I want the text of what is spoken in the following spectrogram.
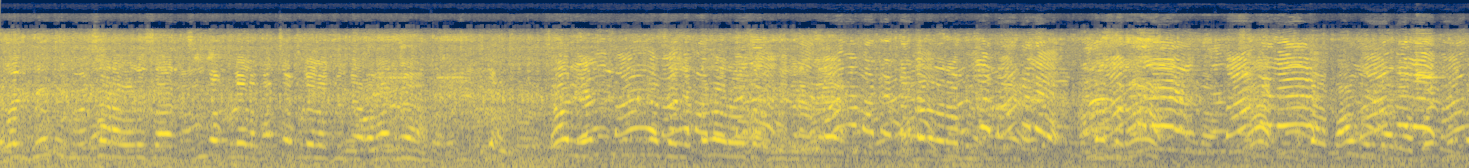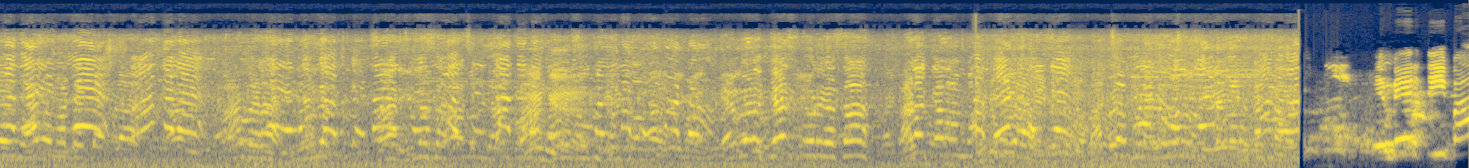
எனக்கு வீட்டுக்கு விசாரணை வேணும் சார். சின்ன பிள்ளைல பச்சை பிள்ளைல வச்சுருக்காங்க வாங்க சார் எங்க சார் கொடுக்குறது எத்தனை தடவை கொடுக்குறது இல்லை சாரா? சார், இந்த பாவம் இருக்காரு. போய் கொடுக்கறது வாங்க மாட்டேங்கிறாப்ல. வாங்கல. எங்க? சார், இல்ல சார். வாங்க. என் மேல கேஸ் போடுங்க சார் வழக்கெல்லாம் மாத்துங்க. பச்சை பிள்ளைங்க என் பேர் தீபா.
